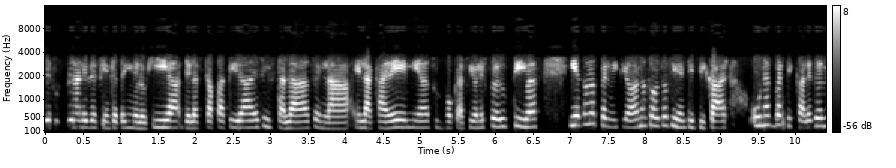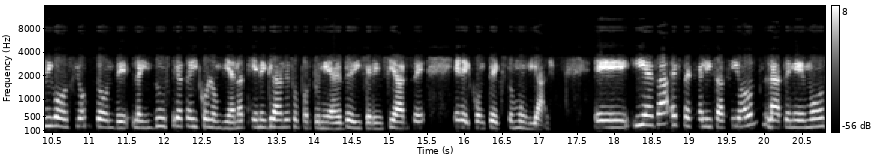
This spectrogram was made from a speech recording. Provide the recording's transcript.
de sus planes de ciencia y tecnología, de las capacidades instaladas en la, en la academia, sus vocaciones productivas, y eso nos permitió a nosotros identificar unas verticales del negocio donde la industria TI colombiana tiene grandes oportunidades de diferenciarse en el contexto mundial. Eh, y esa especialización la tenemos,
